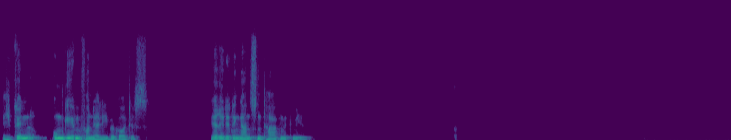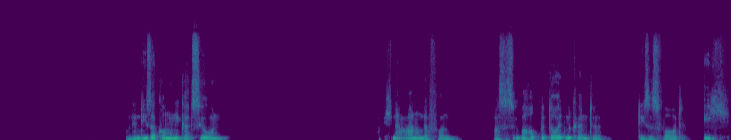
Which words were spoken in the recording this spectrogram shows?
Ich bin umgeben von der Liebe Gottes. Er redet den ganzen Tag mit mir. Und in dieser Kommunikation habe ich eine Ahnung davon, was es überhaupt bedeuten könnte, dieses Wort Ich.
